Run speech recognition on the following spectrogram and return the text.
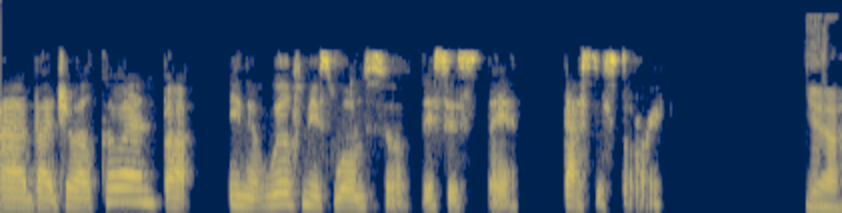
uh, by Joel Coen, but you know, Will Smith won, so this is the that's the story. Yeah,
